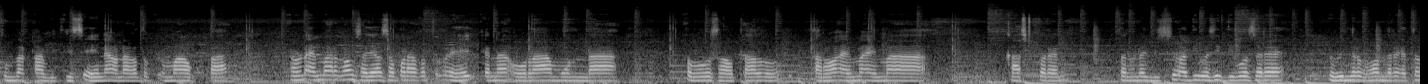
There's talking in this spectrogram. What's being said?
ᱛᱩᱢᱫᱟᱜ ᱴᱟᱢ ᱵᱷᱤᱛᱨᱤ ᱥᱮᱫ ᱦᱮᱱᱟᱜᱼᱟ ᱚᱱᱟ ᱠᱚᱫᱚ ᱠᱚ ᱮᱢᱟᱣ ᱠᱚᱣᱟ ᱱᱚᱰᱮ ᱟᱭᱢᱟ ᱨᱚᱠᱚᱢ ᱥᱟᱡᱟᱣ ᱥᱟᱯᱲᱟᱣ ᱠᱟᱛᱮ ᱠᱚ ᱦᱮᱡ ᱟᱠᱟᱱᱟ ᱚᱨᱟ ᱢᱩᱱᱰᱟ ᱟᱵᱚ ᱥᱟᱶᱛᱟᱞ ᱟᱨᱦᱚᱸ ᱟᱭᱢᱟ ᱟᱭᱢᱟ ᱠᱟᱥᱴ ᱠᱚᱨᱮᱱ ᱛᱚ ᱱᱚᱰᱮ ᱵᱤᱥᱥᱚ ᱟᱹᱫᱤᱵᱟᱹᱥᱤ ᱫᱤᱵᱚᱥ ᱨᱮ ᱨᱚᱵᱤᱱᱫᱨᱚ ᱵᱷᱚᱵᱚᱱ ᱨᱮ ᱮᱛᱚ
